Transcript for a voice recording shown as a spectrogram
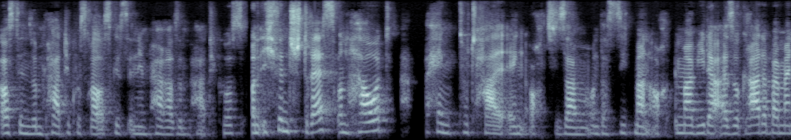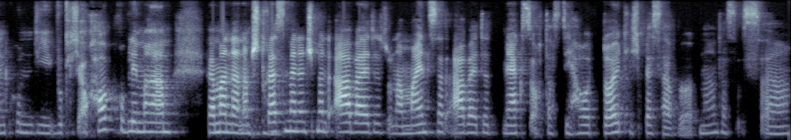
aus dem Sympathikus rausgehst in den Parasympathikus. Und ich finde, Stress und Haut hängt total eng auch zusammen. Und das sieht man auch immer wieder. Also gerade bei meinen Kunden, die wirklich auch Hautprobleme haben, wenn man dann am Stressmanagement arbeitet und am Mindset arbeitet, merkst du auch, dass die Haut deutlich besser wird. Ne? Das ist äh,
